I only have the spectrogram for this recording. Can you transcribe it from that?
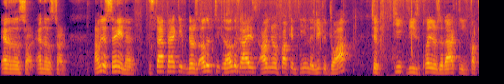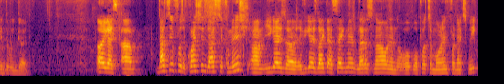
and another start and another start. I'm just saying that the stat packet. There's other other guys on your fucking team that you could drop to keep these players that are actually fucking doing good. All right, guys. Um, that's it for the questions. That's the commish. Um, you guys, uh, if you guys like that segment, let us know, and then we'll, we'll put some more in for next week.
